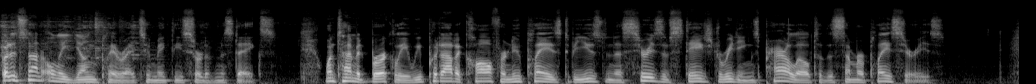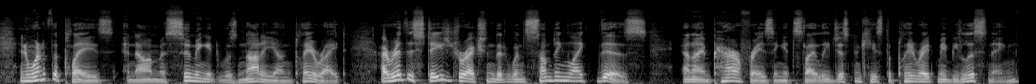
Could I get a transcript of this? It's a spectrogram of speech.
But it's not only young playwrights who make these sort of mistakes. One time at Berkeley, we put out a call for new plays to be used in a series of staged readings parallel to the summer play series. In one of the plays, and now I'm assuming it was not a young playwright, I read the stage direction that when something like this, and I'm paraphrasing it slightly just in case the playwright may be listening,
